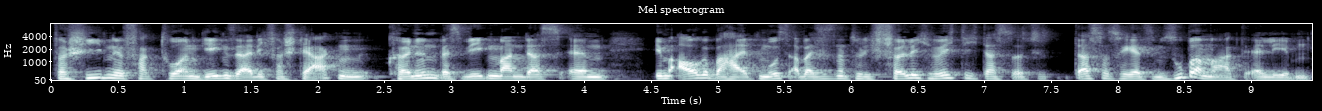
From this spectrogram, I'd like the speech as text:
verschiedene Faktoren gegenseitig verstärken können, weswegen man das ähm, im Auge behalten muss. Aber es ist natürlich völlig richtig, dass das, das, was wir jetzt im Supermarkt erleben,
